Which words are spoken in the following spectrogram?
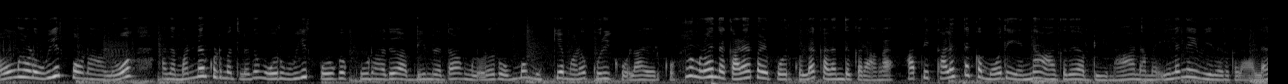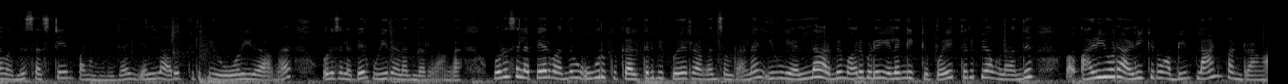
அவங்களோட உயிர் போனாலும் அந்த மன்னர் குடும்பத்துலேருந்து ஒரு உயிர் போகக்கூடாது அப்படின்றது தான் அவங்களோட ரொம்ப முக்கியமான குறிக்கோளாக இருக்கும். இவங்களும் இந்த கடற்படை போர்க்குள்ளே கலந்துக்கிறாங்க. அப்படி கலந்துக்கும் போது என்ன ஆகுது அப்படின்னா நம்ம இலங்கை வீரர்களால் வந்து சஸ்டெயின் பண்ண முடியல. எல்லாரும் திருப்பி ஓடிடுறாங்க. ஒரு சில பேர் உயிரிழந்துடுறாங்க. ஒரு சில பேர் வந்து ஊருக்கு க திருப்பி போயிடுறாங்கன்னு சொல்கிறாங்க இவங்க எல்லாருமே மறுபடியும் இலங்கைக்கு போய் திருப்பி அவங்கள வந்து அழியோடு அழிக்கணும் அப்படின்னு பிளான் பண்ணுறாங்க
